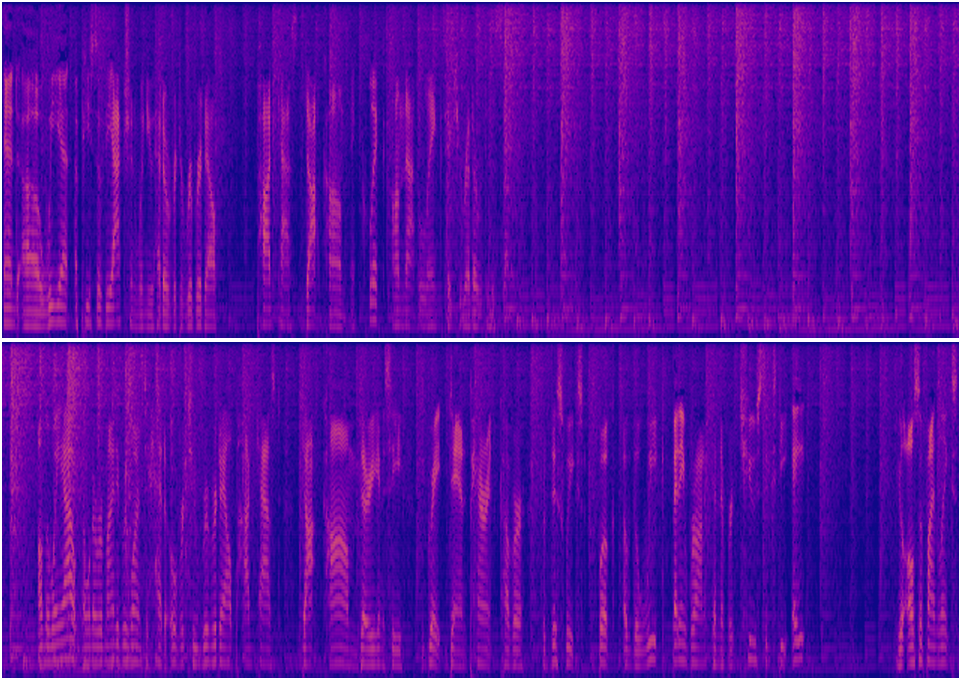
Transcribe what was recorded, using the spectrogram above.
And uh, we get a piece of the action when you head over to RiverdalePodcast.com and click on that link. Takes you right over to the site. On the way out, I want to remind everyone to head over to RiverdalePodcast.com. There you're going to see the great Dan Parent cover for this week's book of the week, Betty Veronica number 268. You'll also find links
